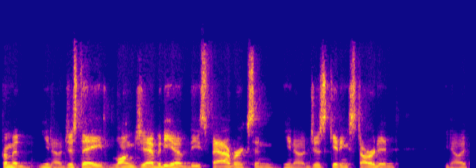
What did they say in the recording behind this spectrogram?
from a you know just a longevity of these fabrics and you know just getting started. You know, if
